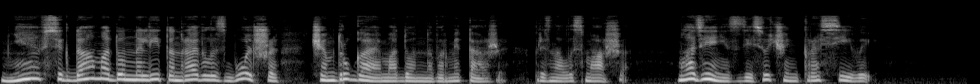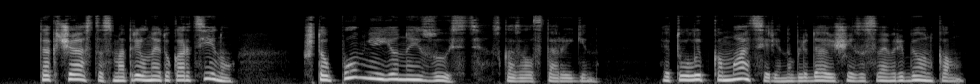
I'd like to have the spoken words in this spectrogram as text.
«Мне всегда Мадонна Лита нравилась больше, чем другая Мадонна в Эрмитаже», — призналась Маша. «Младенец здесь очень красивый». «Так часто смотрел на эту картину, что помню ее наизусть», — сказал Старыгин. «Это улыбка матери, наблюдающей за своим ребенком.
